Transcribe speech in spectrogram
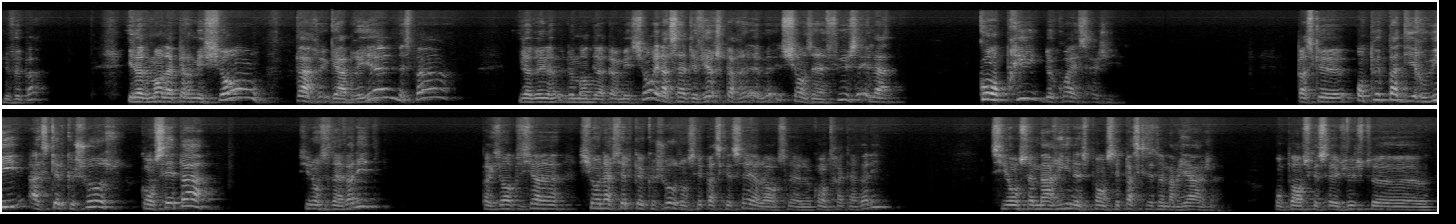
Il ne veut pas. Il a demandé la permission par Gabriel, n'est-ce pas? Il a demandé la permission et la Sainte Vierge, par euh, science infuse, elle a compris de quoi il s'agit. Parce qu'on ne peut pas dire oui à quelque chose qu'on ne sait pas. Sinon, c'est invalide. Par exemple, si, on achète quelque chose, on ne sait pas ce que c'est, alors le contrat est invalide. Si on se marie, n'est-ce pas, on ne sait pas ce que c'est un mariage. On pense que c'est juste euh,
